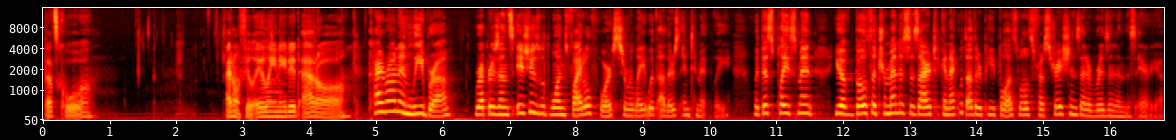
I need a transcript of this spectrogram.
That's cool. I don't feel alienated at all. Chiron in Libra represents issues with one's vital force to relate with others intimately. With this placement, you have both a tremendous desire to connect with other people as well as frustrations that have risen in this area.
